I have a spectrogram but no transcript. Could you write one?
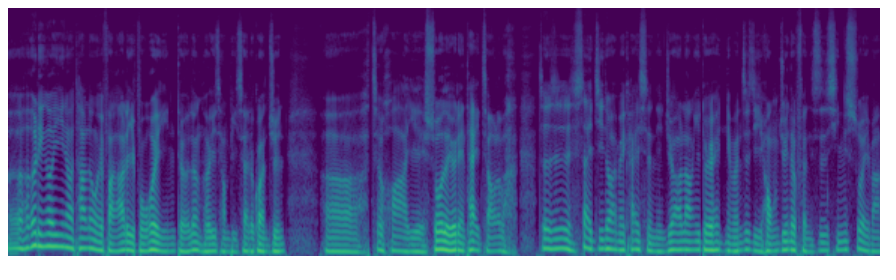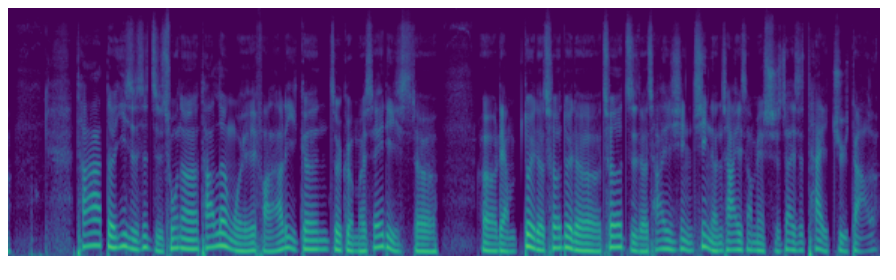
呃，二零二一呢，他认为法拉利不会赢得任何一场比赛的冠军。呃，这话也说的有点太早了吧？这是赛季都还没开始，你就要让一堆你们自己红军的粉丝心碎吗？他的意思是指出呢，他认为法拉利跟这个 Mercedes 的呃两队的车队的车子的差异性性能差异上面实在是太巨大了。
